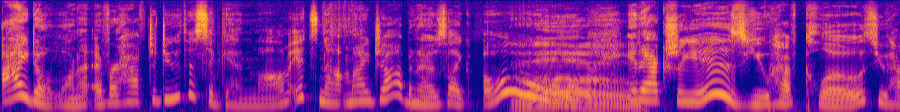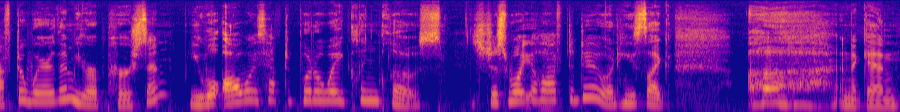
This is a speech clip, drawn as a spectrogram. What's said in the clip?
I don't want to ever have to do this again, Mom. It's not my job. And I was like, oh, Oh. it actually is. You have clothes, you have to wear them. You're a person. You will always have to put away clean clothes. It's just what you'll have to do. And he's like, Ugh. And again,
